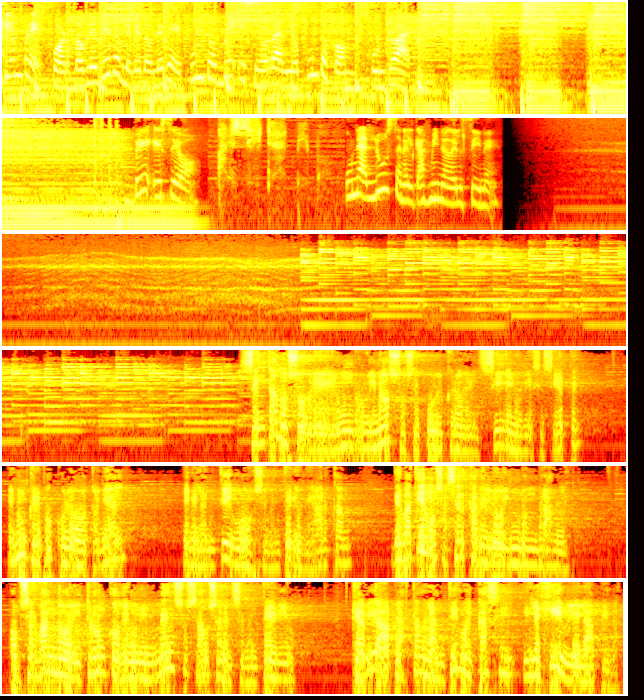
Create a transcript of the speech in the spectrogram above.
Siempre por www.bsoradio.com.ar BSO. Una luz en el camino del cine. Sentado sobre un ruinoso sepulcro del siglo XVII, en un crepúsculo otoñal, en el antiguo cementerio de Arkham, debatíamos acerca de lo innombrable, observando el tronco de un inmenso sauce del cementerio que había aplastado la antigua y casi ilegible lápida.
